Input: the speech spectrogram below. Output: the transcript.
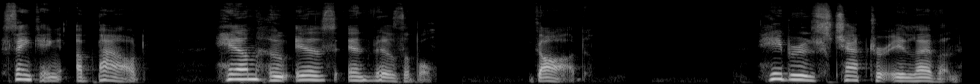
thinking about him who is invisible, God. Hebrews chapter 11,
